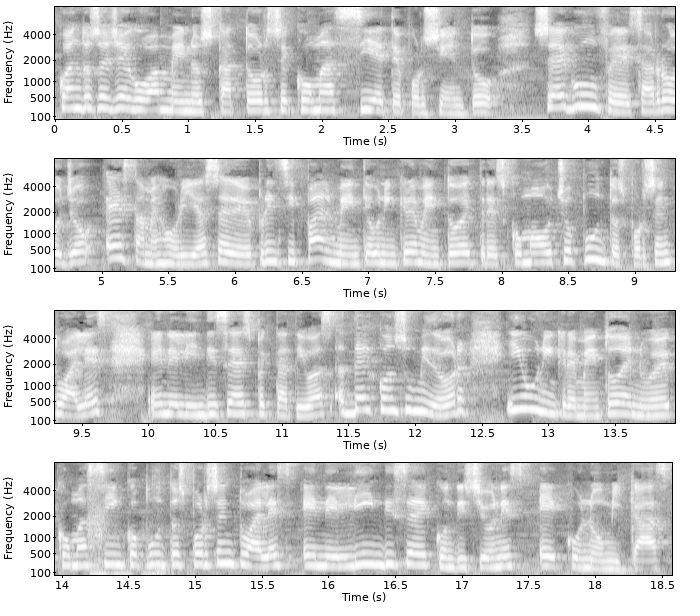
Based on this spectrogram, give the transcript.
cuando se llegó a menos 14,7%. Según Desarrollo, esta mejoría se debe principalmente a un incremento de 3,8 puntos porcentuales en el índice de expectativas del consumidor y un incremento de 9,5 puntos porcentuales en el índice de condiciones económicas.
